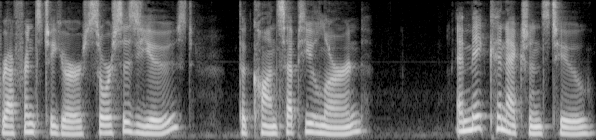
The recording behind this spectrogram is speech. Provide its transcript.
reference to your sources used, the concepts you learned, and make connections to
